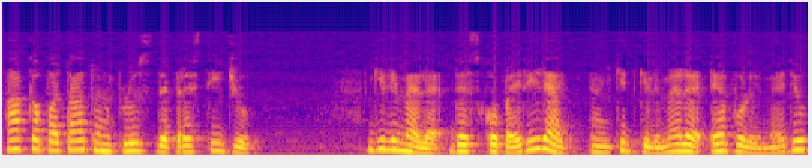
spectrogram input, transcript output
a căpătat un plus de prestigiu. Ghilimele, descoperirea, închid ghilimele, evului mediu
